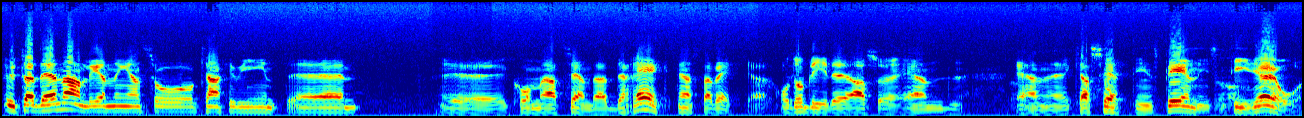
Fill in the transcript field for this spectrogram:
utav den anledningen så kanske vi inte eh, kommer att sända direkt nästa vecka. Och då blir det alltså en, en eh, kassettinspelning som tidigare år.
